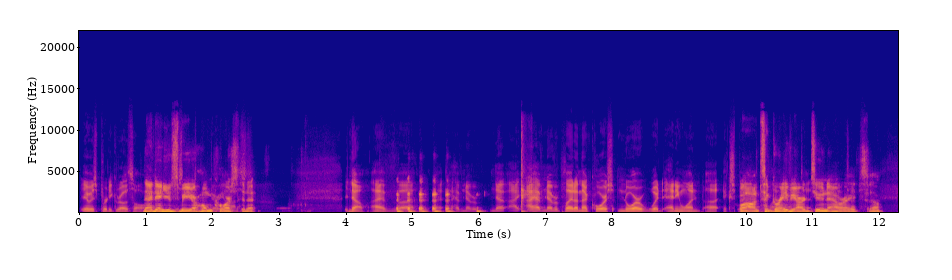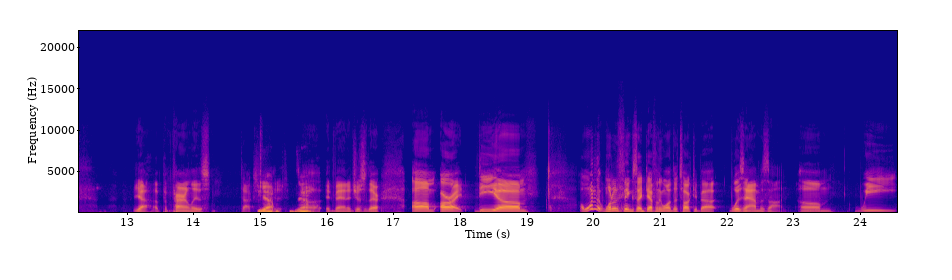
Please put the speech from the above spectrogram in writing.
it was pretty gross. All that didn't used to be your home course, honest. did it? No, I have uh, I have never no I, I have never played on that course, nor would anyone uh, expect. Well, it's a graveyard too now, right? So, yeah, apparently there's tax yeah, yeah. Uh, advantages there. Um, all right, the um, one of the, one of the things I definitely wanted to talk to you about was Amazon. Um, we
